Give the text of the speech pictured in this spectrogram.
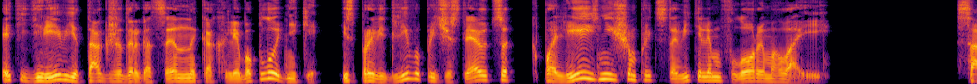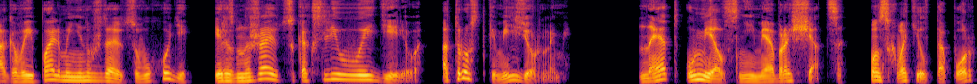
эти деревья так же драгоценны, как хлебоплодники, и справедливо причисляются к полезнейшим представителям флоры Малайи. Саговые пальмы не нуждаются в уходе и размножаются, как сливовое дерево, отростками и зернами. Нед умел с ними обращаться. Он схватил топор,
